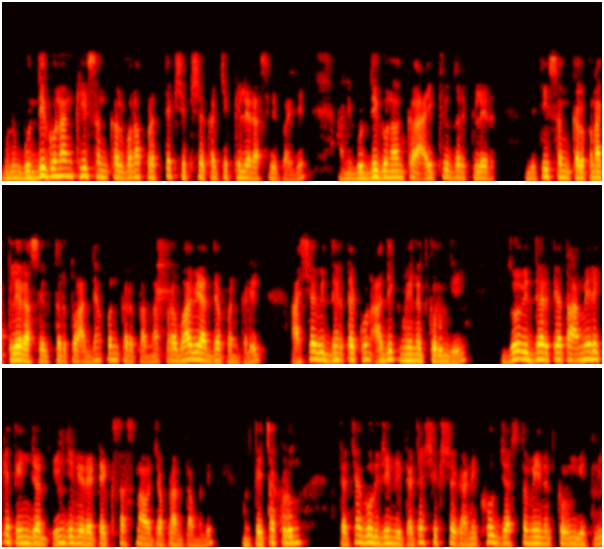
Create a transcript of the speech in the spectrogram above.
म्हणून बुद्धिगुणांक ही संकल्पना प्रत्येक शिक्षकाची क्लिअर असली पाहिजे. आणि बुद्धिगुणांक आयक्यू जर क्लिअर म्हणजे ती संकल्पना क्लिअर असेल तर तो अध्यापन करताना प्रभावी अध्यापन करेल. अशा विद्यार्थ्याकडून अधिक मेहनत करून घेईल. जो विद्यार्थी आता अमेरिकेत इंजन इंजिनियर आहे टेक्सास नावाच्या प्रांतामध्ये मग त्याच्याकडून त्याच्या गुरुजींनी त्याच्या शिक्षकांनी खूप जास्त मेहनत करून घेतली.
